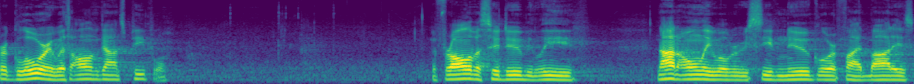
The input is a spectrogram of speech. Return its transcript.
for glory with all of God's people. But for all of us who do believe, not only will we receive new glorified bodies,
